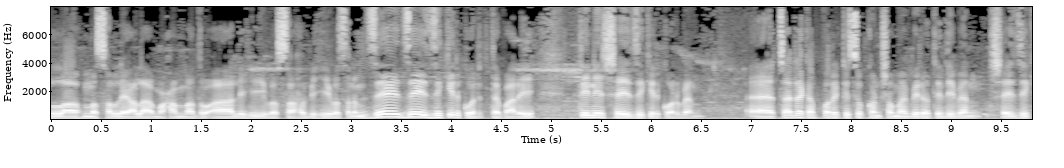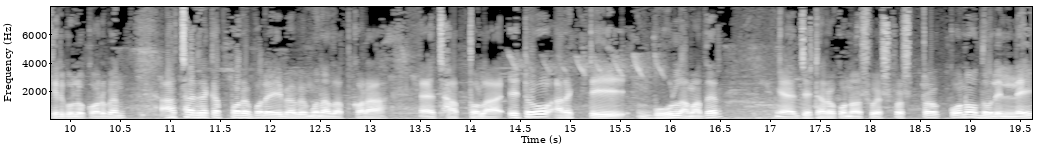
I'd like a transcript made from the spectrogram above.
আল্লাহ সাল্লি আল্লাহ মোহাম্মদ আলহি ওসাহাবিহি ওসালাম যে যে জিকির করতে পারি, তিনি সেই জিকির করবেন। চার রেখাত পরে কিছুক্ষণ সময় বিরতি দিবেন, সেই জিকিরগুলো করবেন। আর চার রেখাত পরে পরে এইভাবে মোনাজাত করা ছাদ তোলা, এটাও আরেকটি ভুল আমাদের। যেটারও কোনো সুস্পষ্ট কোনো দলিল নেই,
